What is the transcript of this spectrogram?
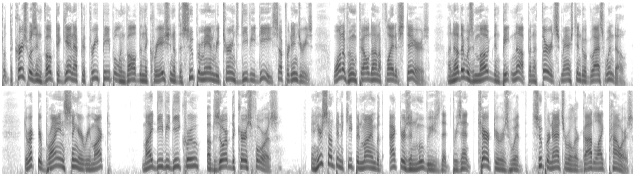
But the curse was invoked again after three people involved in the creation of the Superman Returns DVD suffered injuries, one of whom fell down a flight of stairs. Another was mugged and beaten up, and a third smashed into a glass window. Director Bryan Singer remarked, My DVD crew absorbed the curse for us. And here's something to keep in mind with actors in movies that present characters with supernatural or godlike powers.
